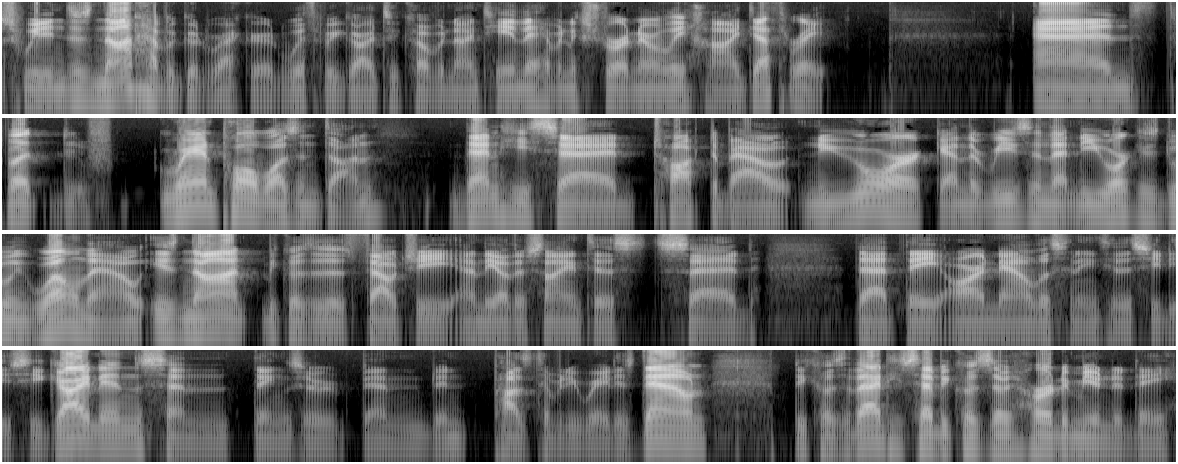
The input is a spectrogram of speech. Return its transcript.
Sweden does not have a good record with regard to COVID 19. They have an extraordinarily high death rate. And but Rand Paul wasn't done. Then he said, talked about New York, and the reason that New York is doing well now is not because as Fauci and the other scientists said that they are now listening to the CDC guidance and things are and, and positivity rate is down because of that. He said because of herd immunity,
